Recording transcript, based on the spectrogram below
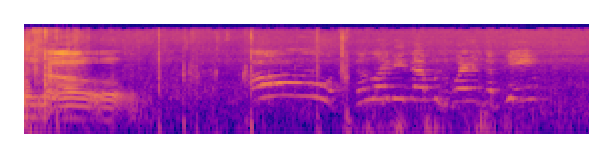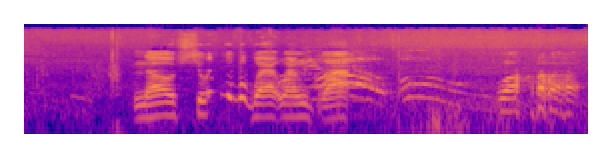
Nothing. No. Oh, the lady that was wearing the pink. No, she was wearing, wearing oh, black. Oh,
